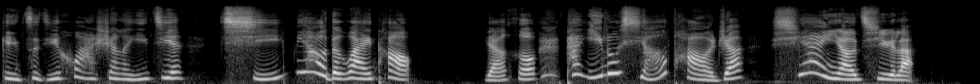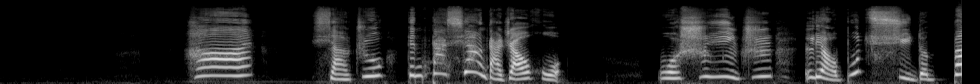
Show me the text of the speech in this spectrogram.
给自己画上了一件奇妙的外套，然后他一路小跑着炫耀去了。嗨，小猪跟大象打招呼：“我是一只了不起的斑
